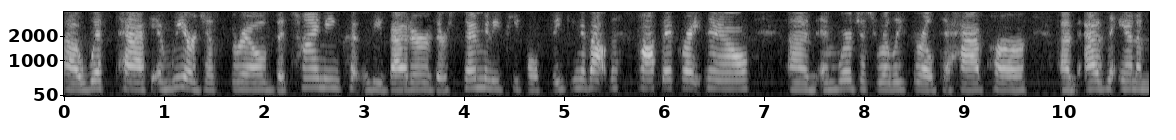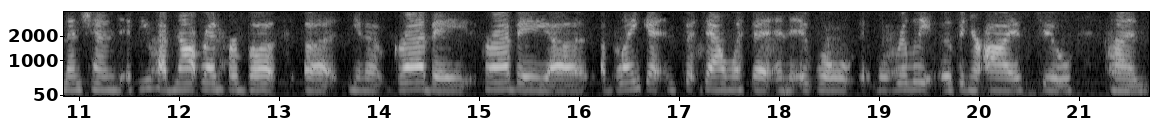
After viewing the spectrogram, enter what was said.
uh, with PAC, and we are just thrilled. The timing couldn't be better. There's so many people thinking about this topic right now, um, and we're just really thrilled to have her. Um, as Anna mentioned, if you have not read her book, uh, you know, grab a grab a uh, a blanket and sit down with it, and it will it will really open your eyes to, um,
